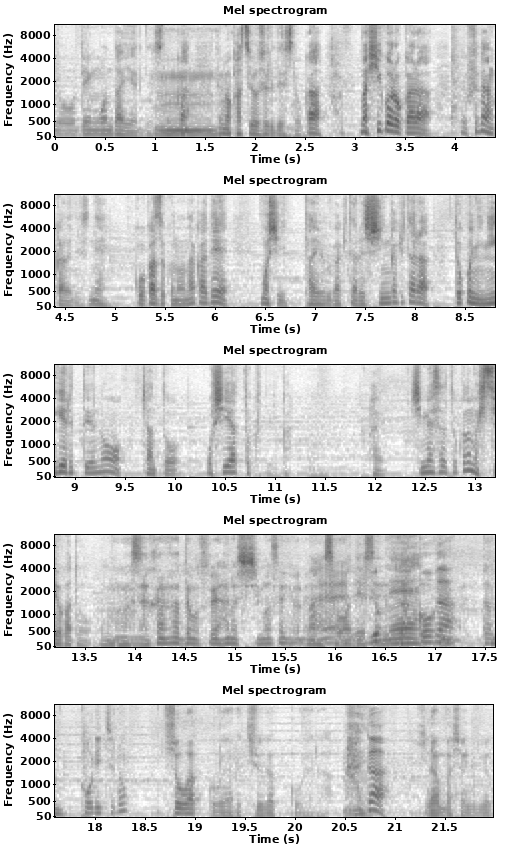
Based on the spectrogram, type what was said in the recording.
用伝言ダイヤルですとか、でも活用するですとか、まあ、日頃から普段からですねご家族の中でもし台風が来たら地震が来たらどこに逃げるっていうのをちゃんと教え合っておくというか示せておくのも必要かと思います、なかなかでもそういう話しませんよね。まあそうですね。学校が、うん、公立の小学校やら中学校やらが避難場所によく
